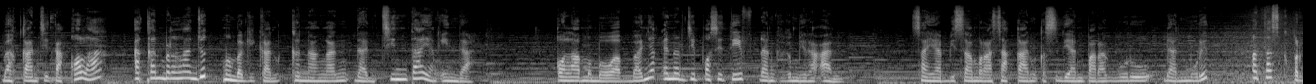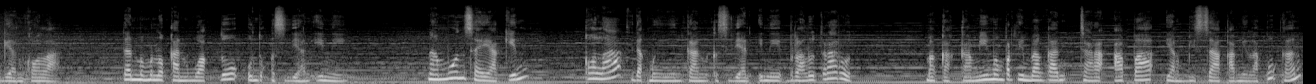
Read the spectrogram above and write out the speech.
Bahkan cinta Kola akan berlanjut membagikan kenangan dan cinta yang indah. Kola membawa banyak energi positif dan kegembiraan. Saya bisa merasakan kesedihan para guru dan murid atas kepergian Kola dan memerlukan waktu untuk kesedihan ini. Namun saya yakin Kola tidak menginginkan kesedihan ini berlarut-larut. Maka kami mempertimbangkan cara apa yang bisa kami lakukan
